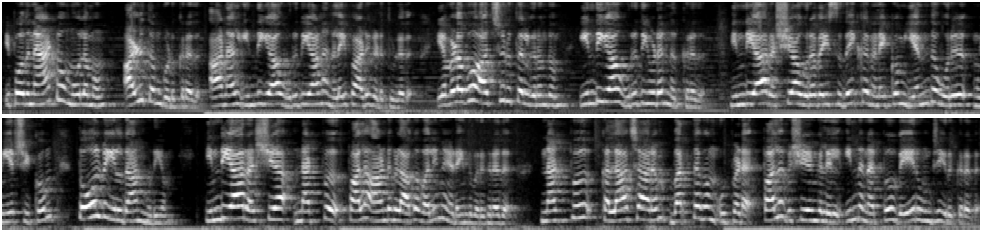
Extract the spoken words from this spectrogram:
இப்போது நாட்டோ மூலமும் அழுத்தம் கொடுக்கிறது. ஆனால் இந்தியா உறுதியான நிலைப்பாடு எடுத்துள்ளது. எவ்வளவோ அச்சுறுத்தல் இருந்தும் இந்தியா உறுதியுடன் நிற்கிறது. இந்தியா ரஷ்யா உறவை சிதைக்க நினைக்கும் எந்த ஒரு முயற்சிக்கும் தோல்வியில்தான் முடியும். இந்தியா ரஷ்யா நட்பு பல ஆண்டுகளாக வலிமையடைந்து வருகிறது. நட்பு கலாச்சாரம் வர்த்தகம் உட்பட பல விஷயங்களில் இந்த நட்பு வேரூன்றி இருக்கிறது.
